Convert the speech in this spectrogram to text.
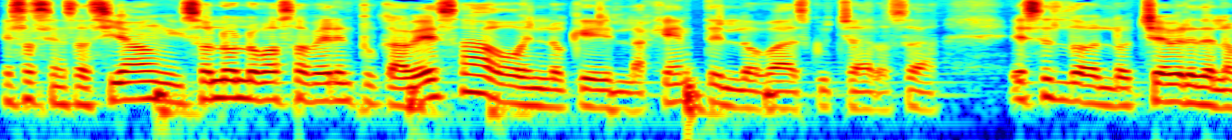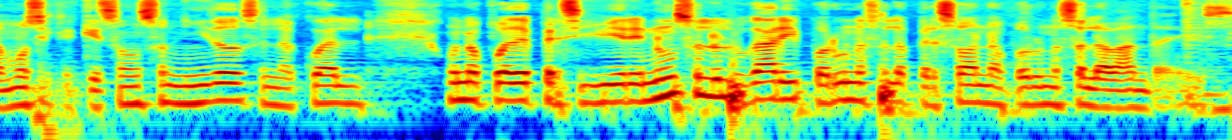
esa sensación y solo lo vas a ver en tu cabeza o en lo que la gente lo va a escuchar, o sea, eso es lo, lo chévere de la música, que son sonidos en la cual uno puede percibir en un solo lugar y por una sola persona, por una sola banda. Es,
